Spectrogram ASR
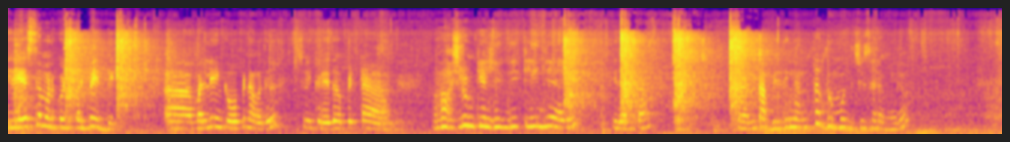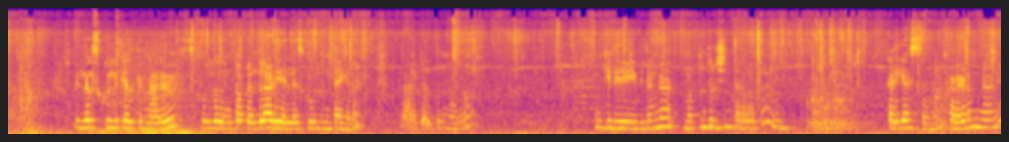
ఇది వేస్తే మనకు కొంచెం పడిపోయిద్ది మళ్ళీ ఇంకా ఓపెన్ అవ్వదు. సో ఇక్కడ ఏదో పెట్ట వాష్రూమ్కి వెళ్ళింది. క్లీన్ చేయాలి. ఇదంతా. ఇక్కడంతా బిల్డింగ్ అంతా దుమ్ము ఉంది చూసారా మీరు? పిల్లలు స్కూల్కి వెళ్తున్నారు. స్కూల్లో ఇంకా పెందలాడి వెళ్ళే స్కూళ్ళు ఉంటాయి కదా దానికి వెళ్తున్నారు. ఇంక ఇది ఈ విధంగా మొత్తం తుడిచిన తర్వాత కడిగేస్తాను. కడగడం కానీ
